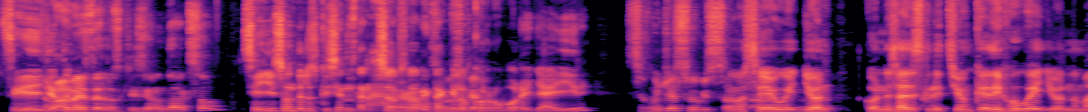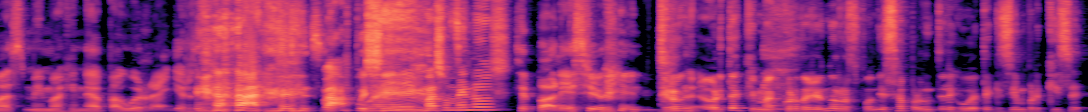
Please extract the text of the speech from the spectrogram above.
Sí, ¿No yo te- mames de los que hicieron Dark Souls? sí, son de los que hicieron Dark A Souls. ver, Ahorita a que lo corrobore Jair. Según yo es Ubisoft. No sé, güey. Yo con esa descripción que dijo, güey, yo nomás me imaginé a Power Rangers. Va, pues sí, más o menos. Se parece, güey. Creo que ahorita que me acuerdo, yo no respondí esa pregunta de juguete que siempre quise.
